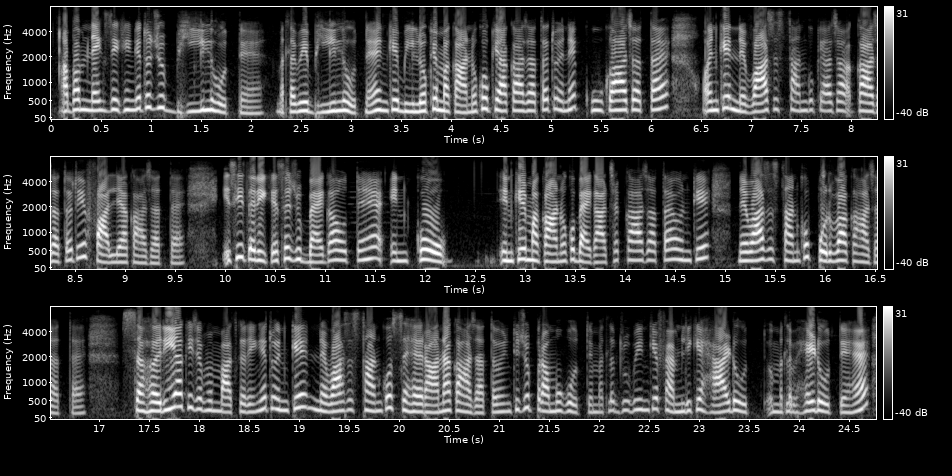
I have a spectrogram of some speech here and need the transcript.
अब हम नेक्स्ट देखेंगे तो जो भील होते हैं मतलब ये भील होते हैं इनके भीलों के मकानों को क्या कहा जाता है? तो इन्हें कू कहा जाता है और इनके निवास स्थान को क्या जा, कहा जाता है? तो ये फालिया कहा जाता है। इसी तरीके से जो बैगा होते हैं इनको इनके मकानों को बैगाचक कहा जाता है उनके निवास स्थान को पुरवा कहा जाता है। सहरिया की जब हम बात करेंगे तो इनके निवास स्थान को सहराना कहा जाता है इनके जो प्रमुख होते हैं मतलब जो भी इनके फैमिली के हेड मतलब हेड होते हैं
